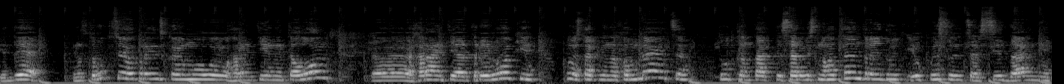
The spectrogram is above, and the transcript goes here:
іде інструкція українською мовою, гарантійний талон, е, гарантія 3 роки. Ну, ось так він оформляється. Тут контакти сервісного центру йдуть і вписуються всі дані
